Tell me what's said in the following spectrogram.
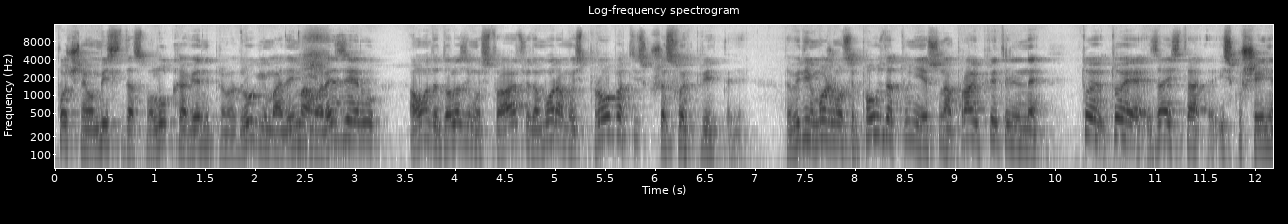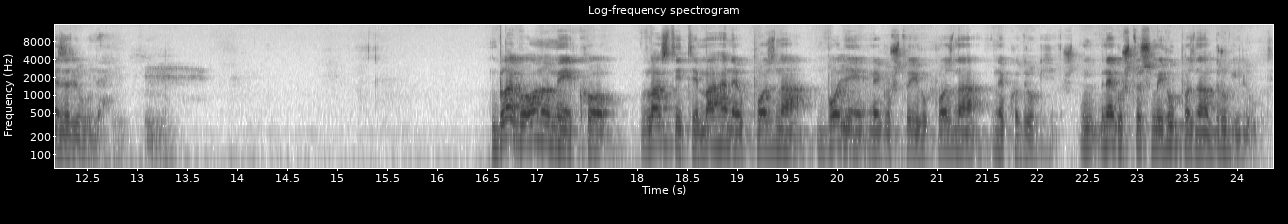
počnemo misliti da smo lukavi jedni prema drugima, da imamo rezervu, a onda dolazimo u situaciju da moramo isprobati iskušati svoje prijatelje. Da vidimo, možemo se pouzdati u njih, jesu nam pravi prijatelji ili ne. To je, to je zaista iskušenje za ljude. Blago onome ko vlastite mahane upozna bolje nego što ih upozna neko drugi, nego što smo ih upoznali drugi ljudi.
